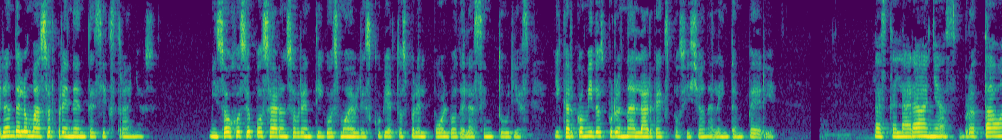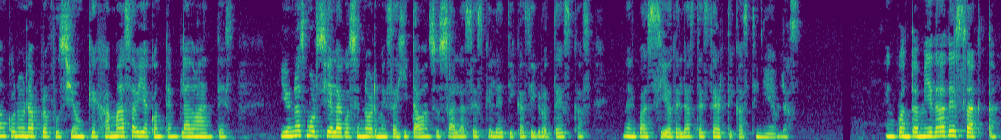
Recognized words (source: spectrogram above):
eran de lo más sorprendentes y extraños. Mis ojos se posaron sobre antiguos muebles cubiertos por el polvo de las centurias y carcomidos por una larga exposición a la intemperie. Las telarañas brotaban con una profusión que jamás había contemplado antes, y unos murciélagos enormes agitaban sus alas esqueléticas y grotescas en el vacío de las desérticas tinieblas. En cuanto a mi edad exacta,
